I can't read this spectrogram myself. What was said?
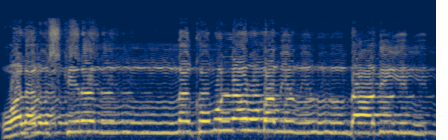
ولنسكننكم الأرض من بعدهم.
